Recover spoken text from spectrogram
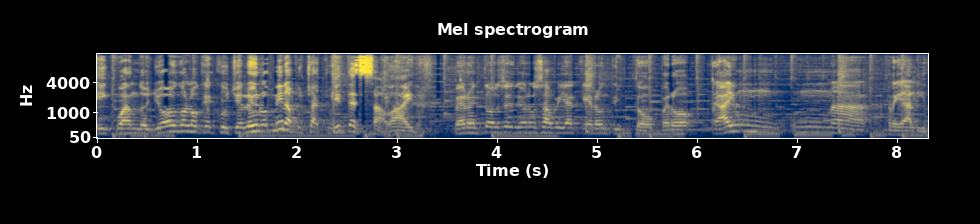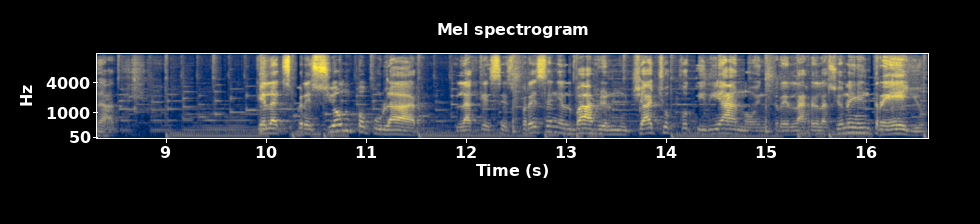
Y cuando yo oigo lo que escuché, le digo, mira muchacho. Quita esa vaina. Pero entonces yo no sabía que era un TikTok. Pero hay una realidad. Que la expresión popular, la que se expresa en el barrio, el muchacho cotidiano, entre las relaciones entre ellos,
